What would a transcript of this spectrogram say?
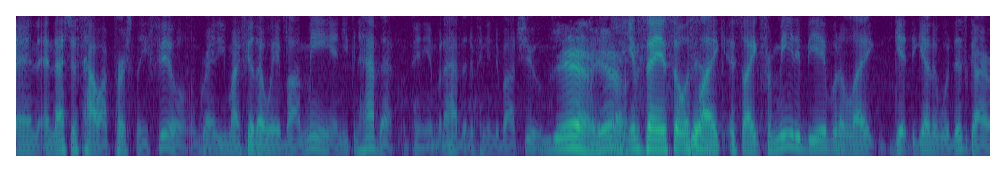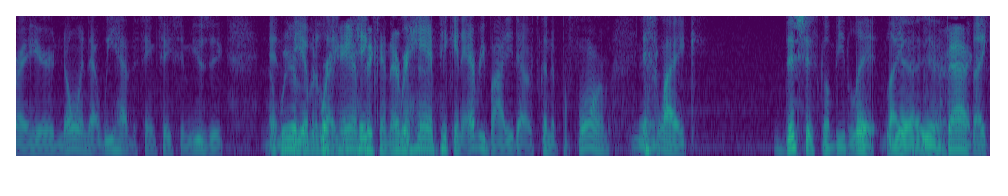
And, and that's just how I personally feel. Granted, you might feel that way about me, and you can have that opinion, but I have that opinion about you. Yeah, yeah. like- you know what I'm saying? So it's Yeah. like it's like for me to be able to like get together with this guy right here, knowing that we have the same taste in music, And and we're- be able to we're like handpicking pick, we're everything. handpicking everybody that's going to perform. Yeah. It's like this shit's gonna be lit. Like, yeah, yeah. Facts. like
